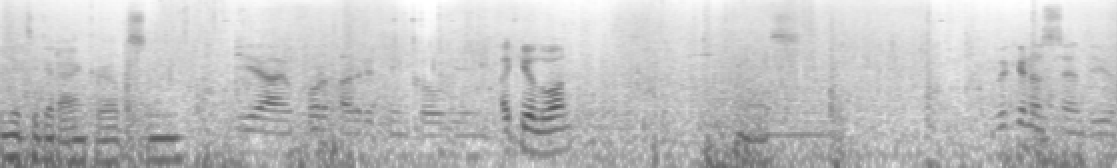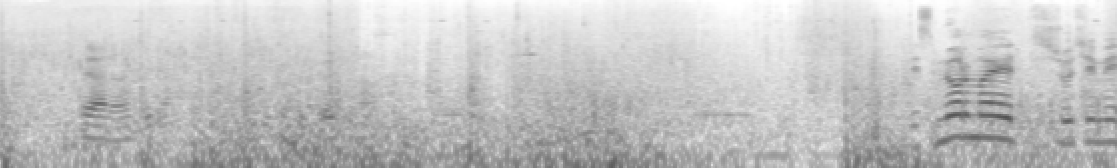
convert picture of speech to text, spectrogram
we need to get anchor up soon. Yeah, I'm 400 in cold game. I killed one. Nice. We cannot send you. Yeah, no, it's okay. Good version mermaid shooting me.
